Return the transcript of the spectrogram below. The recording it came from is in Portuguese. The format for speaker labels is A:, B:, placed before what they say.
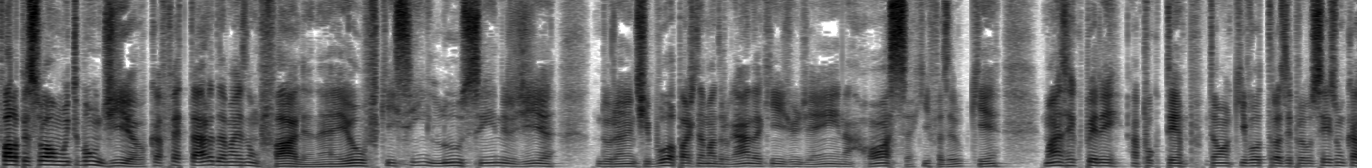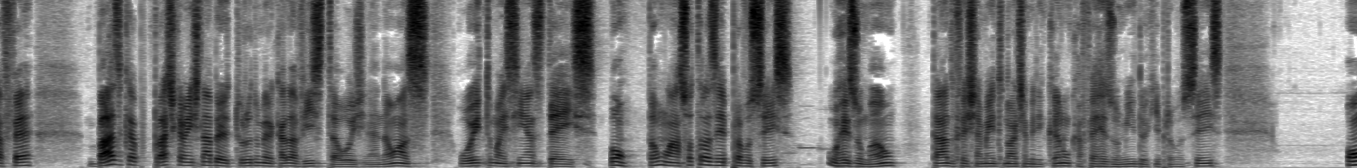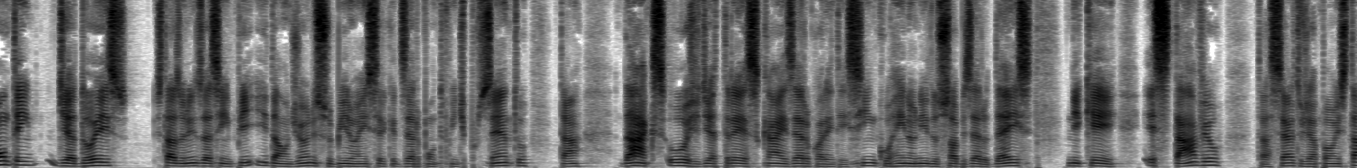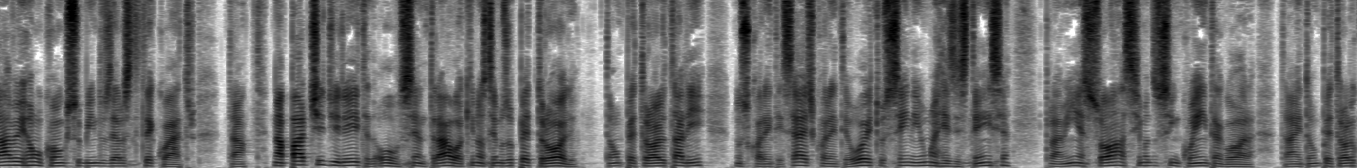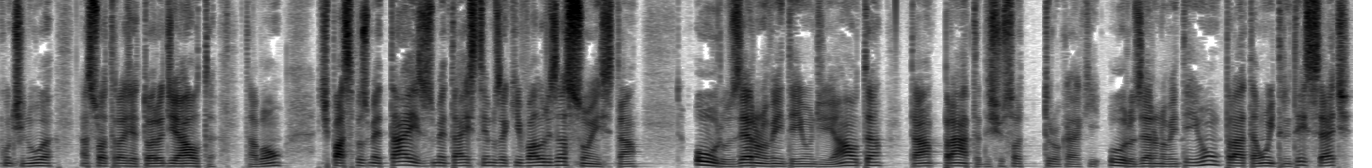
A: Fala pessoal, muito bom dia. O café tarda, mas não falha, né? Eu fiquei sem luz, sem energia durante boa parte da madrugada aqui em Jundiaí, na roça, aqui fazer o quê? Mas recuperei há pouco tempo. Então aqui vou trazer para vocês um café básica praticamente na abertura do mercado à vista hoje, né? Não às 8, mas sim às 10. Bom, vamos lá, só trazer para vocês o resumão, tá, do fechamento norte-americano, um café resumido aqui para vocês. Ontem, dia 2, Estados Unidos, S&P e Dow Jones subiram em cerca de 0,20%, tá? DAX hoje, dia 3, cai 0,45, Reino Unido sobe 0,10, Nikkei estável, tá certo? Japão estável e Hong Kong subindo 0,74, tá? Na parte direita ou central aqui nós temos o petróleo. Então o petróleo está ali nos 47, 48, sem nenhuma resistência. Para mim é só acima dos 50 agora, tá? Então o petróleo continua a sua trajetória de alta, tá bom? A gente passa para os metais, os metais temos aqui valorizações, tá? Ouro 0,91 de alta, tá? Prata, deixa eu só trocar aqui. Ouro 0,91, prata 1,37.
